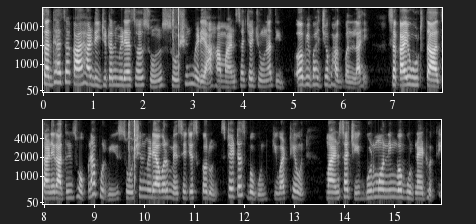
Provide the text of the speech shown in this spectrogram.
सध्याचा काळ हा डिजिटल मीडियाचा असून सोशल मीडिया हा माणसाच्या जीवनातील अविभाज्य भाग बनला आहे. सकाळी उठताच आणि रात्री झोपण्यापूर्वी सोशल मीडियावर मेसेजेस करून स्टेटस बघून किंवा ठेवून माणसाची गुड मॉर्निंग व गुड नाईट होते.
